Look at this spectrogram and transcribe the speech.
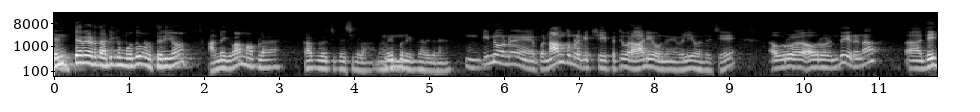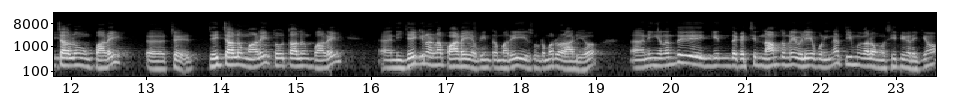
என்டராக எடுத்து அடிக்கும் போது உனக்கு தெரியும் அன்னைக்கு வா மாப்பிள்ள களத்தில் வச்சு பேசிக்கலாம். நான் வெயிட். பண்ணிட்டு தான் இருக்கிறேன். இன்னொன்று இப்போ நாம் தமிழர் கட்சியை பற்றி ஒரு ஆடியோ ஒன்று வெளியே வந்துச்சு. அவர் அவர் வந்து என்னென்னா ஜெயிச்சாலும் பாடை அஹ், ஜெ- ஜெயிச்சாலும் மாலை தோத்தாலும் பாடை நீ ஜெயிக்கணும்னா பாடை அப்படின்ற மாதிரி சொல்கிற மாதிரி ஒரு ஆடியோ நீங்கள் வந்து இங்கே இந்த கட்சியில் நாம் தமிழே வெளியே போனீங்கன்னா திமுகவில் உங்களுக்கு சீட்டு கிடைக்கும்.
